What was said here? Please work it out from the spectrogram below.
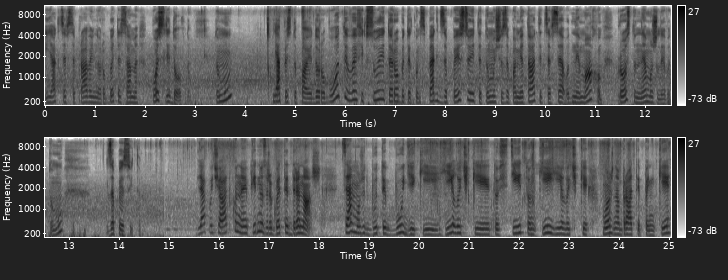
і як це все правильно робити саме послідовно. Тому я приступаю до роботи, ви фіксуєте, робите конспект, записуєте, тому що запам'ятати це все одним махом просто неможливо. Тому записуйте. Для початку необхідно зробити дренаж. Це можуть бути будь-які гілочки, товсті, тонкі гілочки. Можна брати пеньки,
